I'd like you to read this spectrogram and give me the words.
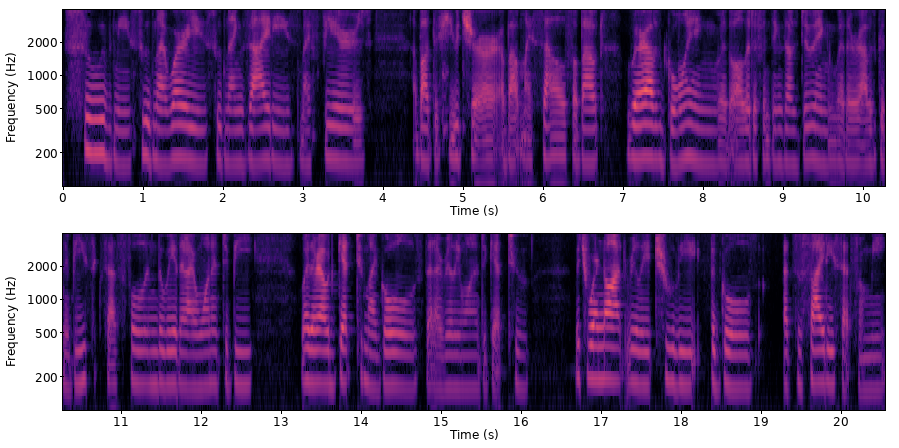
soothe me, soothe my worries, soothe my anxieties, my fears, about the future, about myself, about where I was going with all the different things I was doing, whether I was going to be successful in the way that I wanted to be, whether I would get to my goals that I really wanted to get to, which were not really truly the goals that society set for me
